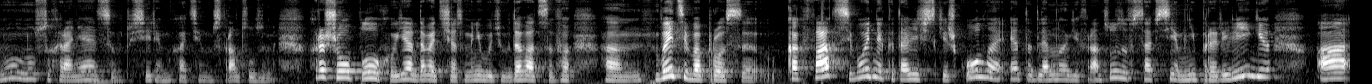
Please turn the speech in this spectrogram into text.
ну, ну, сохраняется вот серия «Мы хотим с французами». Хорошо, плохо, я, давайте сейчас мы не будем вдаваться в, э, в эти вопросы. Как факт, сегодня католические школы – это для многих французов совсем не про религию, а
